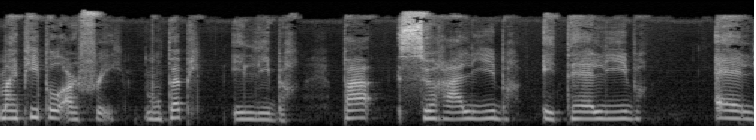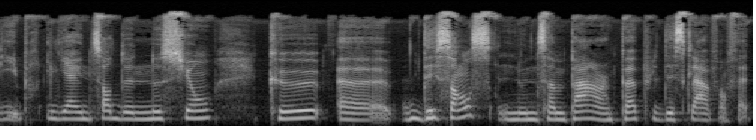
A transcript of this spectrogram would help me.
My people are free. Mon peuple est libre. Pas sera libre, était libre, est libre. Il y a une sorte de notion que euh, d'essence, nous ne sommes pas un peuple d'esclaves, en fait.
